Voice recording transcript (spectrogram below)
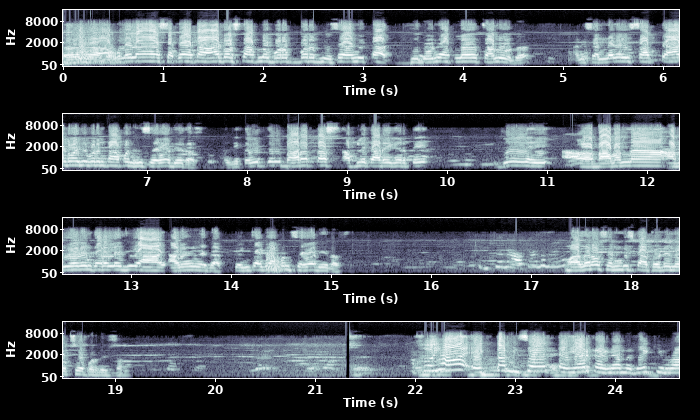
अं, आपल्याला सकाळी आता आठ वाजता आपलं बरोबर मिसळ आणि ताक हे दोन्ही आपलं चालू होतं. आणि संध्याकाळी सात ते आठ वाजेपर्यंत आपण ही सेवा देत असतो. म्हणजे कमीत कमी बारा तास आपले कार्यकर्ते जे बाबांना अभिवादन करायला जे आ- आणून येतात त्यांच्याकडे आपण सेवा देत असतो? माझं नाव संदेश काथोडे लोकसेवा प्रतिष्ठान सो ह्या एकता मिसळ तयार करण्यामध्ये किंवा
